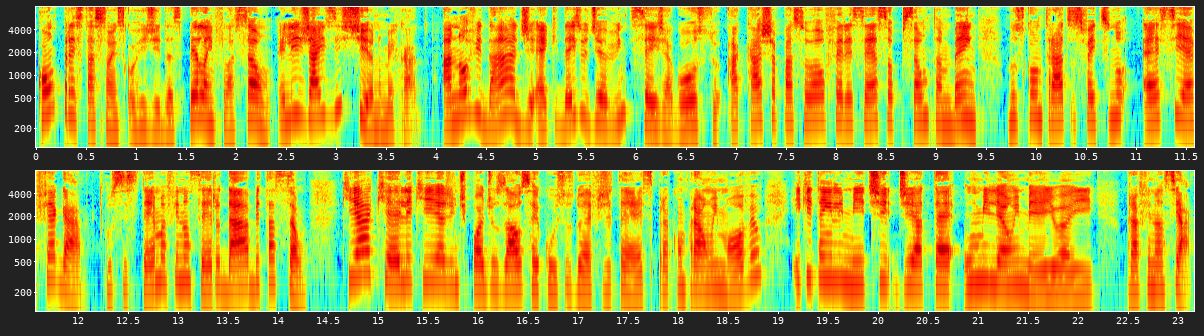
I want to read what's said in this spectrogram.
com prestações corrigidas pela inflação, ele já existia no mercado. A novidade é que desde o dia 26 de agosto, a Caixa passou a oferecer essa opção também nos contratos feitos no SFH, o Sistema Financeiro da Habitação, que é aquele que a gente pode usar os recursos do FGTS para comprar um imóvel e que tem limite de até um milhão e meio aí para financiar.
